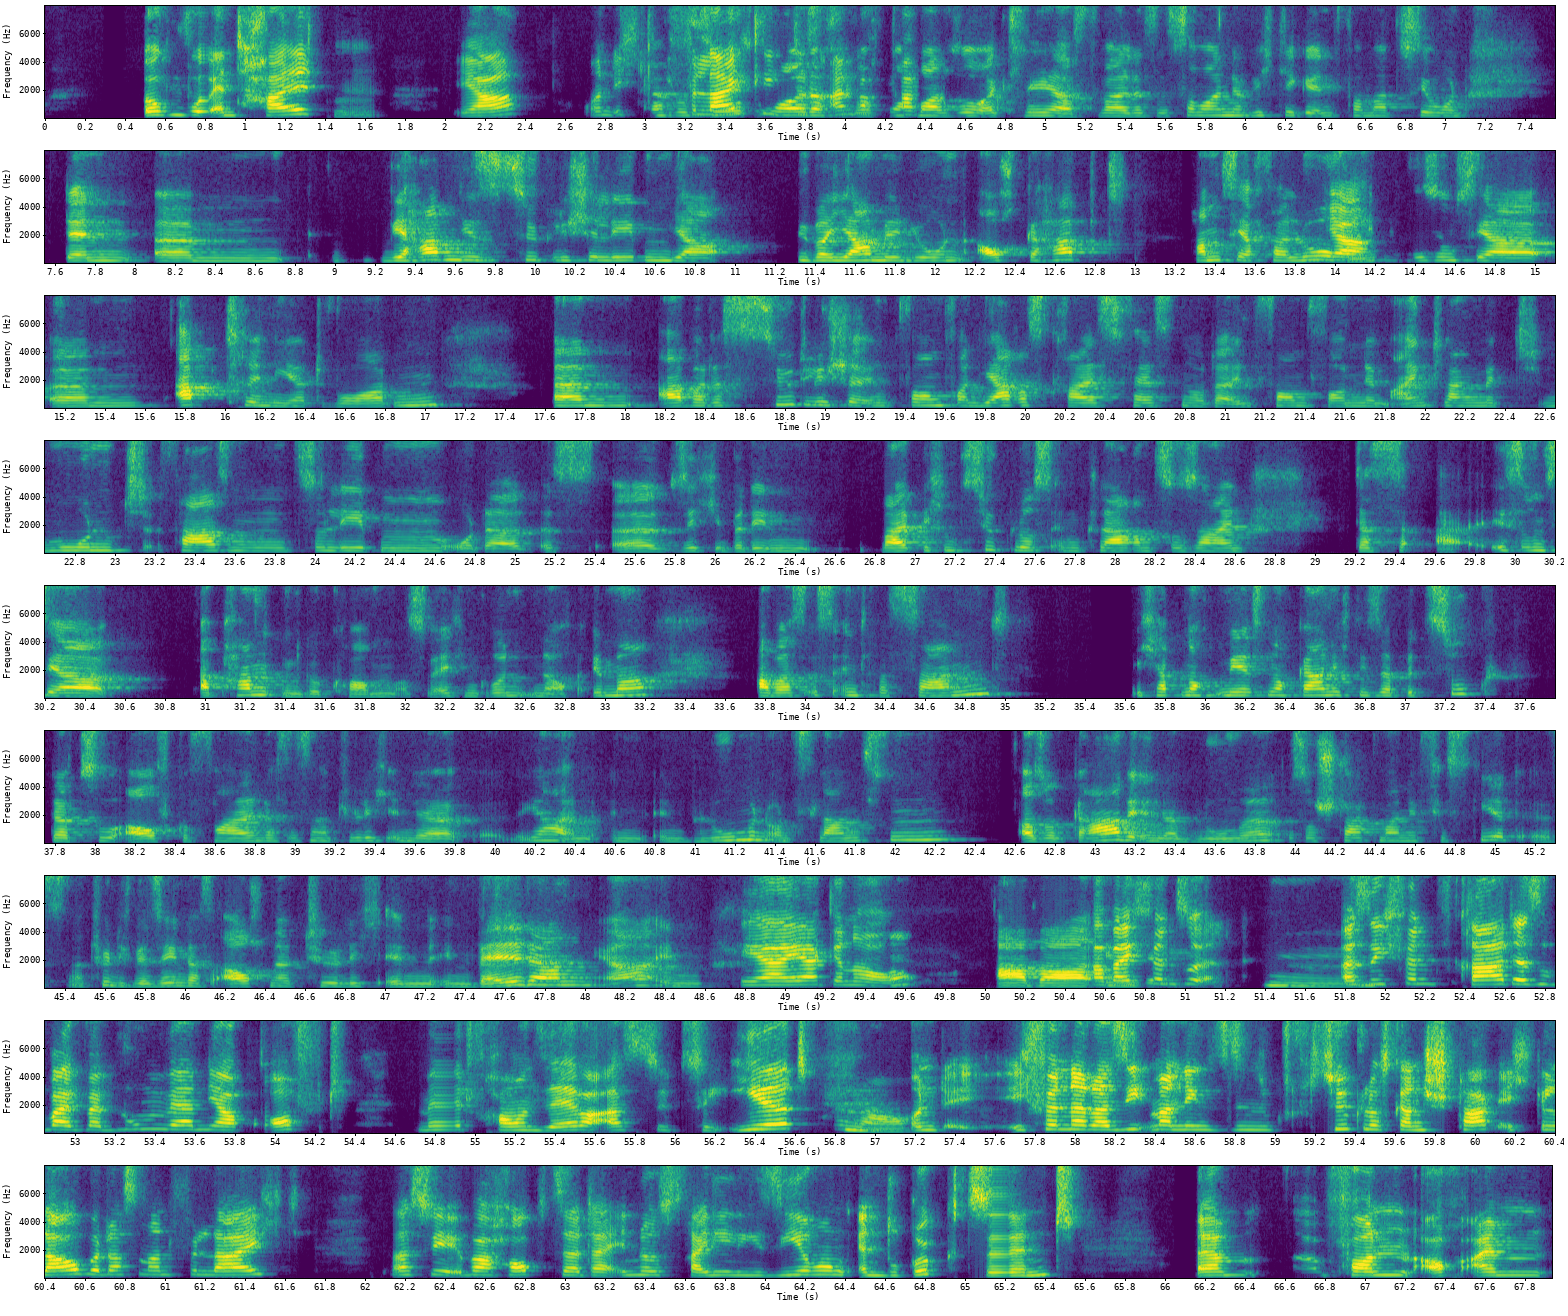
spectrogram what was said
irgendwo enthalten. Ja, und ich das vielleicht so toll, dass du das nochmal so erklärst, weil das ist so eine wichtige Information. Denn ähm, wir haben dieses zyklische Leben ja über Jahrmillionen auch gehabt, haben es ja verloren, ja. ist uns ja ähm, abtrainiert worden. Ähm, aber das Zyklische in Form von Jahreskreisfesten oder in Form von dem Einklang mit Mondphasen zu leben oder es, äh, sich über den weiblichen Zyklus im Klaren zu sein, das äh, ist uns ja abhanden gekommen, aus welchen Gründen auch immer. Aber es ist interessant. Ich habe noch, mir ist noch gar nicht dieser Bezug dazu aufgefallen, dass es natürlich in der, ja, in, in Blumen und Pflanzen, also gerade in der Blume, so stark manifestiert ist. Natürlich, wir sehen das auch natürlich in, in Wäldern, ja, in. Ja, ja, genau. Aber, aber ich finde so, hm. also ich finde gerade so, weil, weil Blumen werden ja auch oft mit Frauen selber assoziiert. Genau. Und ich finde, da sieht man diesen Zyklus ganz stark. Ich glaube, dass man vielleicht, dass wir überhaupt seit der Industrialisierung entrückt sind ähm, von auch einem,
